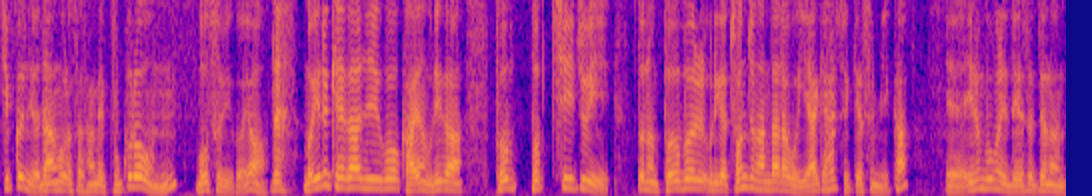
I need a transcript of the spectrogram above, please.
집권 여당으로서 상당히 부끄러운 모습이고요. 네. 뭐 이렇게 해가지고 과연 우리가 법 법치주의 또는 법을 우리가 존중한다라고 이야기할 수 있겠습니까? 예, 이런 부분에 대해서 저는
